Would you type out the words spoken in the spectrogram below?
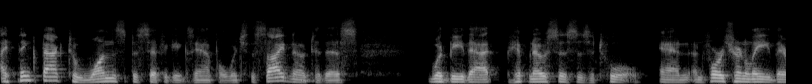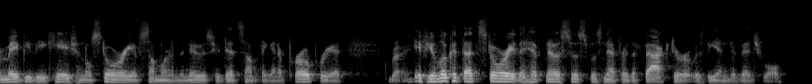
I think back to one specific example, which the side note to this would be that hypnosis is a tool. And unfortunately, there may be the occasional story of someone in the news who did something inappropriate. Right. If you look at that story, the hypnosis was never the factor, it was the individual.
